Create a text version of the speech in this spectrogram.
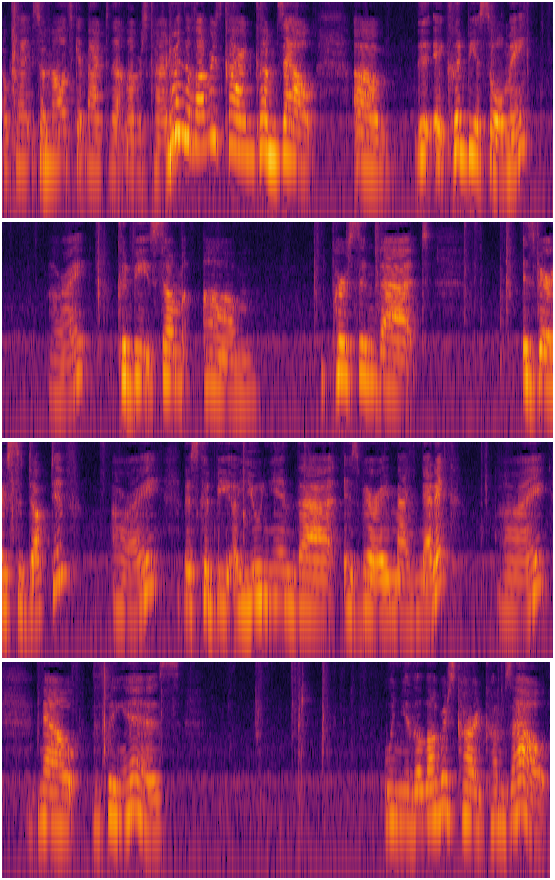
Okay so now let's get back to that lovers card. When the lovers card comes out um, it could be a soulmate all right? Could be some um, person that is very seductive. All right. This could be a union that is very magnetic. All right. Now, the thing is, when you, the lover's card comes out,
